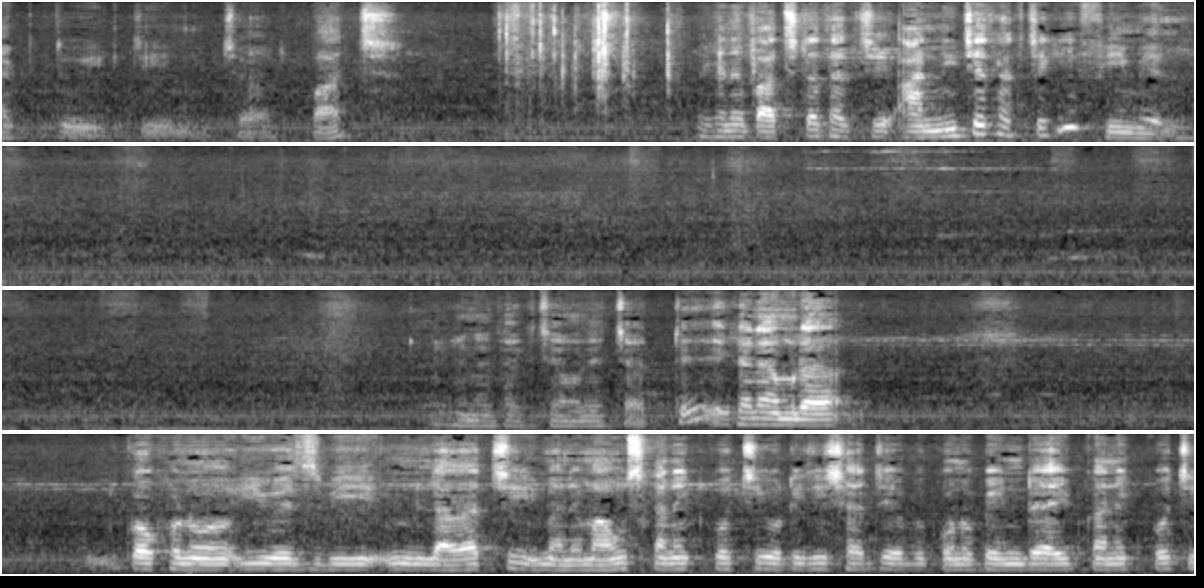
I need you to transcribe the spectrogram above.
এক, দুই, তিন, চার, পাঁচ। এখানে পাঁচটা থাকছে। আর নিচে থাকছে কি? ফিমেল এখানে থাকছে আমাদের চারটে। এখানে আমরা কখনো ইউএসবি লাগাচ্ছি মানে মাউস কানেক্ট করছি ওটিজির সাহায্যে, কোনো পেন ড্রাইভ কানেক্ট করছি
